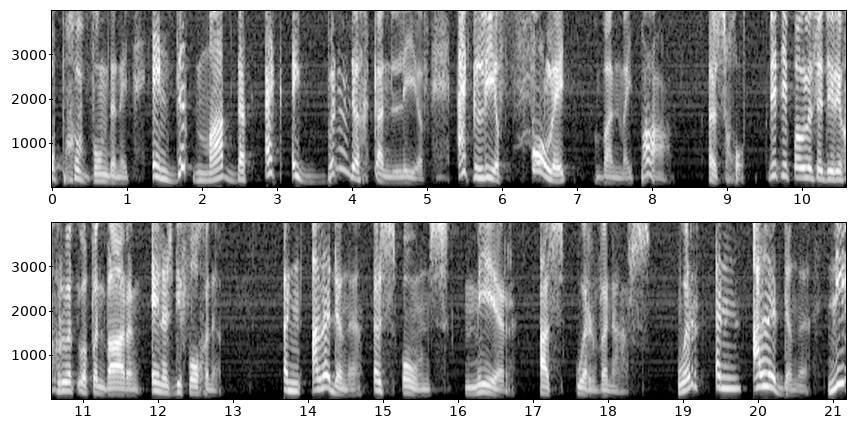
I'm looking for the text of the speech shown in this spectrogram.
opgewondenheid en dit maak dat ek uitbundig kan leef. Ek leef voluit want my pa is God. Dit die Paulus het hierdie groot openbaring en is die volgende. In alle dinge is ons meer as oorwinnaars. Hoor, in alle dinge, nie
